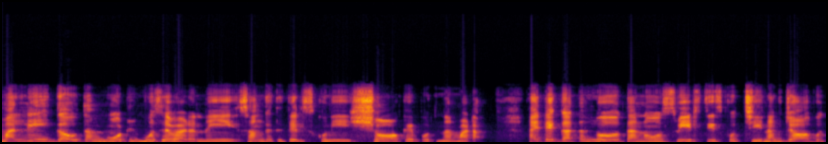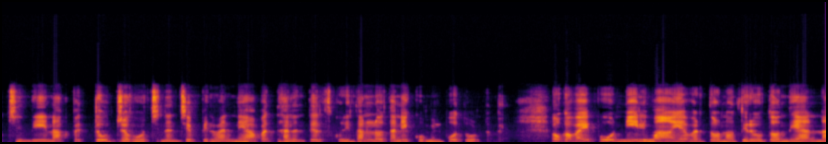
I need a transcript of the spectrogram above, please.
మళ్ళీ గౌతమ్ మోట్లు మూసేవాడని సంగతి తెలుసుకుని షాక్ అయిపోతుంది అనమాట అయితే గతంలో తను స్వీట్స్ తీసుకొచ్చి నాకు జాబ్ వచ్చింది నాకు పెద్ద ఉద్యోగం వచ్చిందని చెప్పినవన్నీ అబద్ధాలని తెలుసుకుని తనలో తనే కుమిలిపోతూ ఉంటుంది. ఒకవైపు నీలిమ ఎవరితోనో తిరుగుతోంది అన్న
